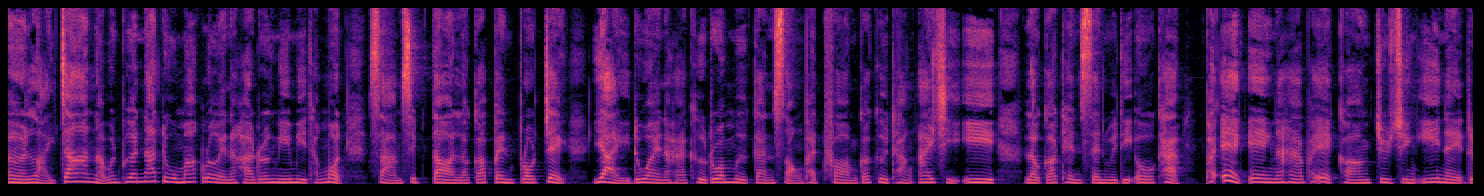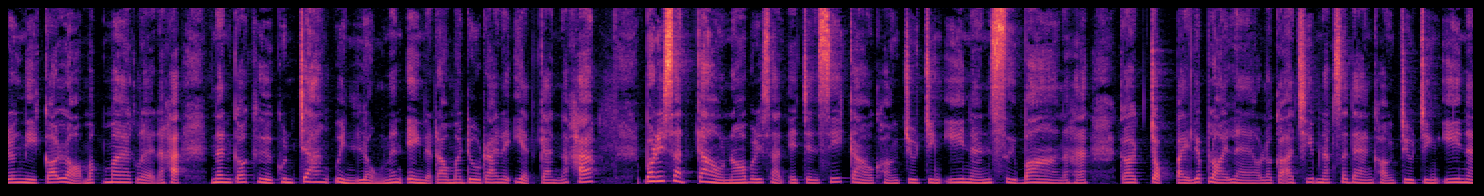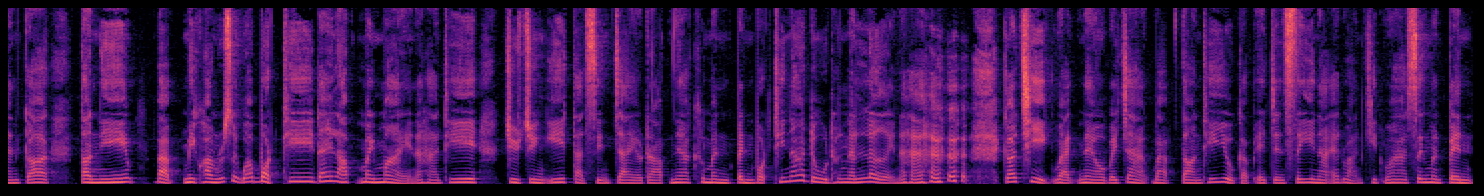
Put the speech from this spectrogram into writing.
เออหลายจ้านอะ่ะเพื่อนๆน่าดูมากเลยนะคะ เรื่องนี้มีทั้งหมด 30 ตอนแล้วก็เป็นโปรเจกต์ใหญ่ด้วยนะคะ คือร่วมมือกัน 2 แพลตฟอร์ม ก็คือทาง i อ e แล้วก็ Tencent Video ค่ะ พระเอกเองนะคะพระเอกของจูจิงอี้ในเรื่องนี้ก็หล่อมากๆเลยนะคะ นั่นก็คือคุณจ้างอุ่นหลงนั่นเองเดี๋ยวเรามาดูรายละเอียดกันนะคะ บริษัทเก่าเนาะบริษัทเอเจนซี่เก่าของจูจิงอี้นั้นซื้อบ้านนะคะก็จบไปเรียบร้อยแล้ว แล้วก็อาชีพนักแสดงของจูจิงอี้นั้นก็ตอนนี้แบบมีความรู้สึกว่าบทที่ได้รับใหม่ๆนะคะที่จูจิงอี้ตัดสินใจรับเนี่ยคือมันเป็นบทที่น่าดูทั้งนั้นเลยนะคะก็ฉีกแหวกแนวไปจากแบบตอนที่อยู่กับเอเจนซี่นะแอดวานคิดว่าซึ่งมันเป็น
